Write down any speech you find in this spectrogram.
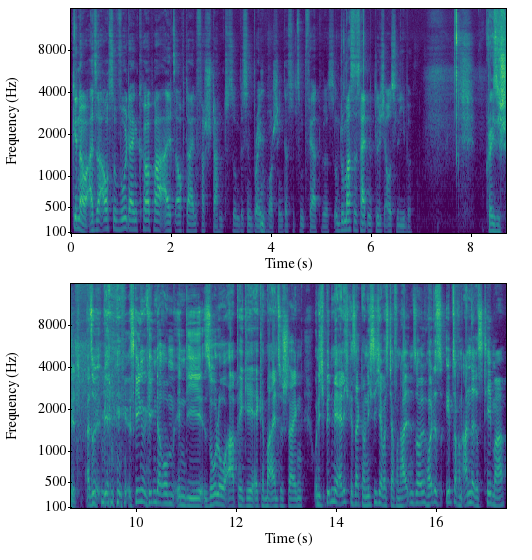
Genau, also auch sowohl dein Körper als auch dein Verstand. So ein bisschen Brainwashing, dass du zum Pferd wirst. Und du machst es halt natürlich aus Liebe. Crazy shit. Also es ging, ging darum, in die Solo-RPG-Ecke mal einzusteigen. Und ich bin mir ehrlich gesagt noch nicht sicher, was ich davon halten soll. Heute gibt es auch ein anderes Thema.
